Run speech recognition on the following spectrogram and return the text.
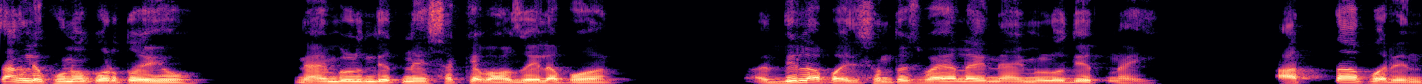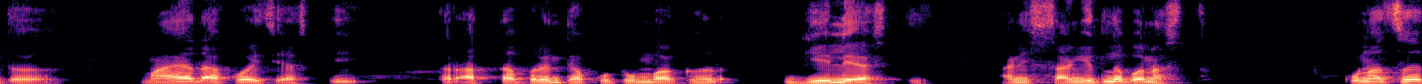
चांगले खुणं करतोय हो. न्याय मिळून देत नाही सख्या भावजाईला पण. दिला पाहिजे. संतोष भायालाही न्याय मिळू देत नाही. आत्तापर्यंत माया दाखवायची असती तर आत्तापर्यंत त्या कुटुंबाकडे गेले असते. आणि सांगितलं पण असतं. कुणाचं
